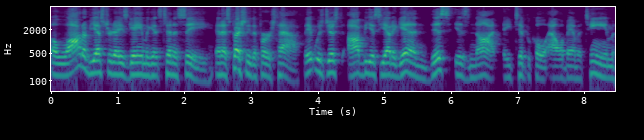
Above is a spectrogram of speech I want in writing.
a lot of yesterday's game against Tennessee, and especially the first half, it was just obvious yet again this is not a typical Alabama team.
